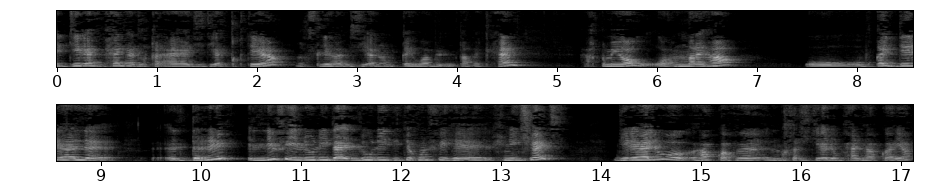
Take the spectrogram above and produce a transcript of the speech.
ديريها بحال هاد القرعة هادي ديال التقطيرة. غسليها مزيان ونقيوها بطبيعة الحال. حقميها وعمريها. وبقيت ديريها الدري اللي فيه الوليد الوليدي تيكون فيه الحنيشات. ديريها له هكا في المخرج ديالو بحال هكايا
